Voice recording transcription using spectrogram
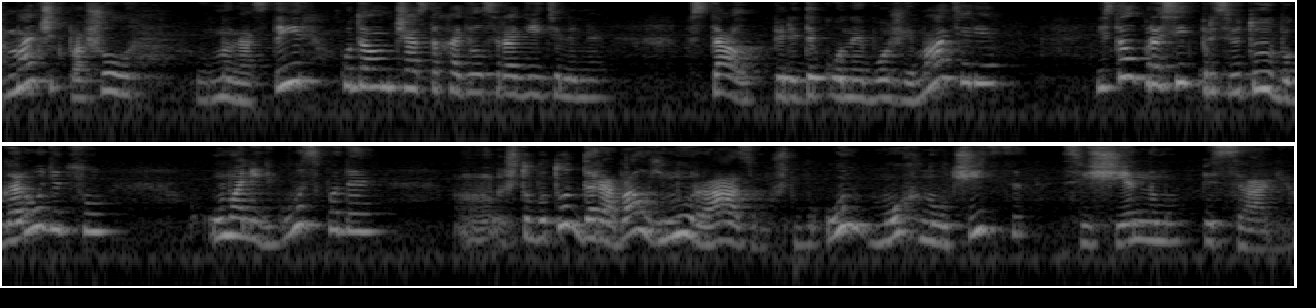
мальчик пошел в монастырь, куда он часто ходил с родителями, встал перед иконой Божьей Матери – и стал просить Пресвятую Богородицу умолить Господа э, чтобы тот даровал ему разум, чтобы он мог научиться священному писанию.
